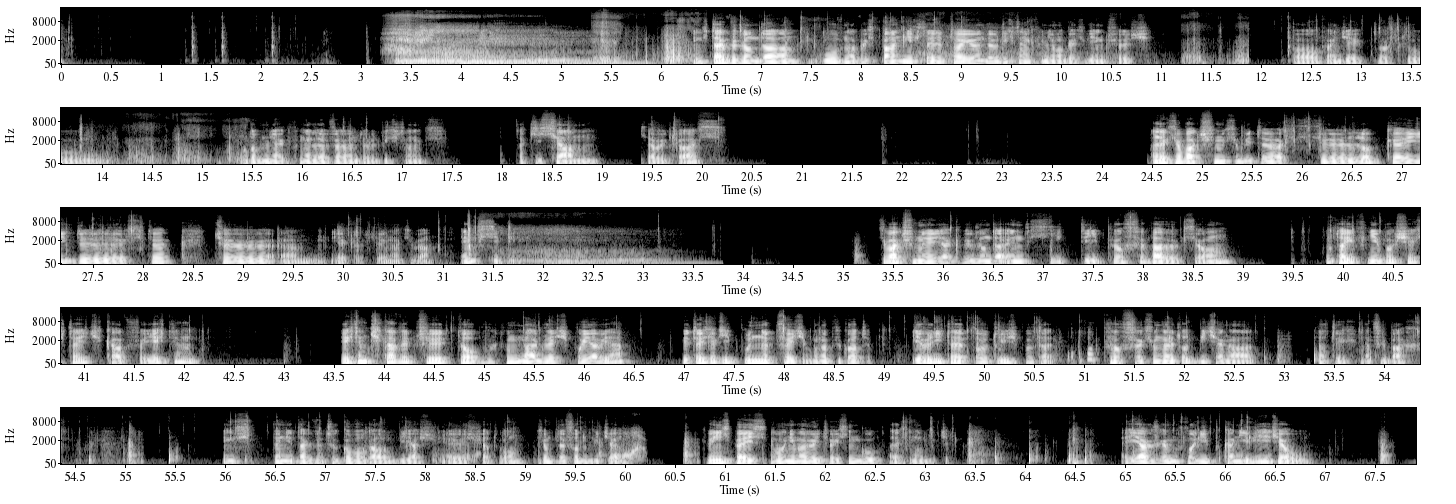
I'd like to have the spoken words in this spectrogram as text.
I tak wygląda główna wyspa. Niestety tutaj render distance nie mogę zwiększyć. Bo będzie po prostu podobnie jak w Netherze render distance taki siam cały czas. Ale zobaczmy sobie teraz e, locate e, structure um, jak to się nazywa? Entity. Zobaczmy jak wygląda Entity. Proszę bardzo. Tutaj w niebo się staje ciekawe. Jestem... Jestem ciekawy, czy to nagle się pojawia? Czy to jest jakieś płynne przejście, bo na przykład jeżeli teleportuje się po ta... O proszę, są nawet odbicia na, na tych, na szybach. Więc to nie tak, że tylko woda odbija e, światło. Są też odbicia. Green Space, no bo nie ma ray tracingu, ale są odbicia. Jakżem cholipka nie wiedział,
